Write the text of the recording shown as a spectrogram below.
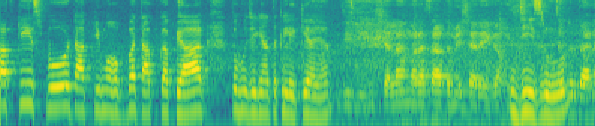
आपकी सपोर्ट आपकी मोहब्बत आपका प्यार तो मुझे यहाँ तक लेके आया जी जी इंशाल्लाह हमारा साथ हमेशा रहेगा। जी अच्छा, ज़रूर दुर्दाना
